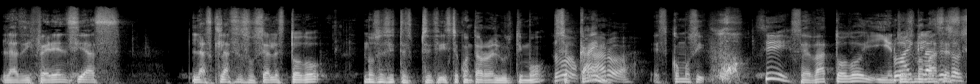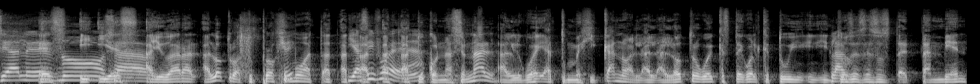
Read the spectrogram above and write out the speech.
las diferencias, las clases sociales, todo, no sé si te, si te diste cuenta ahora el último, No, se caen. claro. Es como si Sí. se va todo y, y No entonces hay nomás clases es, sociales, es- no, y, es sea- ayudar al, al otro, a tu prójimo, Sí. a, a- a- fue, a ¿eh? tu connacional, al güey, a tu mexicano, al, al- al otro güey que está igual que tú. Y, y Claro. entonces eso está- también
